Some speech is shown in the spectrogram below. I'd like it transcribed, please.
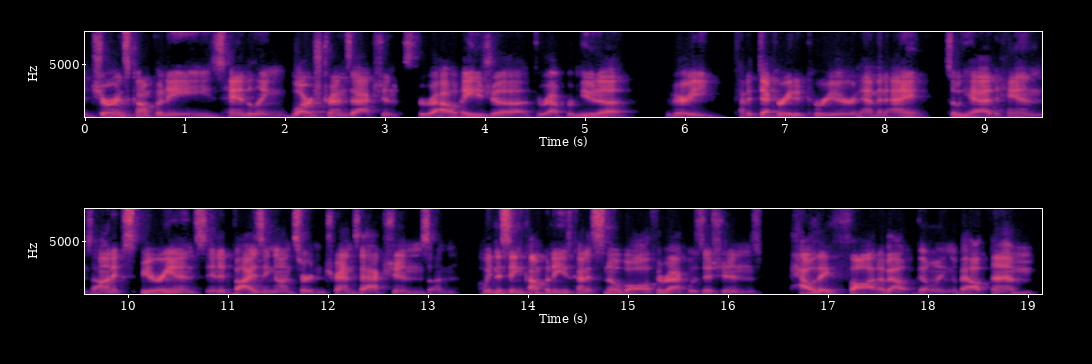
insurance companies, handling large transactions throughout Asia, throughout Bermuda, very kind of decorated career in M&A. So he had hands on experience in advising on certain transactions, on witnessing companies kind of snowball through acquisitions, how they thought about going about them,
